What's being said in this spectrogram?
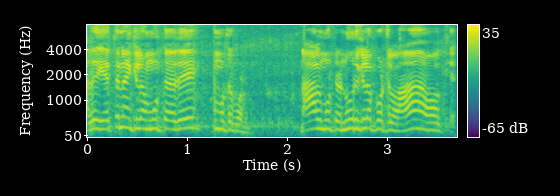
அது எத்தனை கிலோ மூட்டை அது? மூட்டை போடும் நாலு மூட்டை நூறு கிலோ போட்டலாம் ஓகே.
